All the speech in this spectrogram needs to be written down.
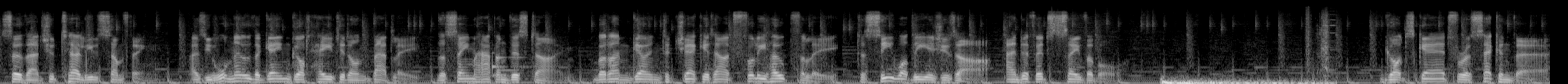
so that should tell you something. As you all know the game got hated on badly, the same happened this time, but I'm going to check it out fully hopefully, to see what the issues are, and if it's savable. Got scared for a second there.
